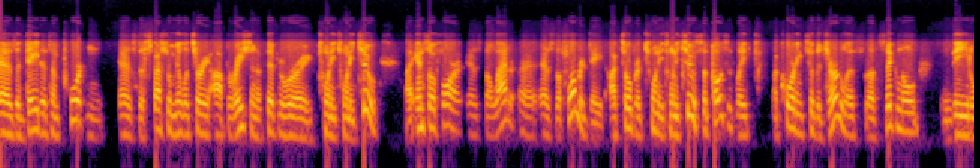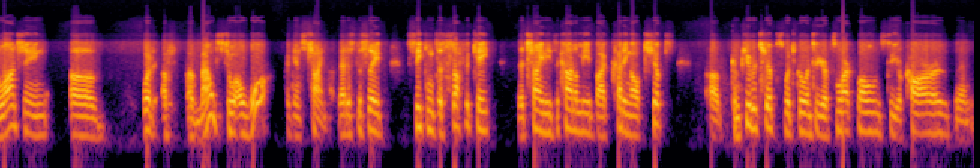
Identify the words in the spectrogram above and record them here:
as a date as important as the special military operation of February 2022. Uh, insofar as the latter, uh, as the former date, October 2022, supposedly, according to the journalist, uh, signaled the launching of what amounts to a war against China. That is to say, seeking to suffocate the Chinese economy by cutting off chips uh, computer chips, which go into your smartphones, to your cars, and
